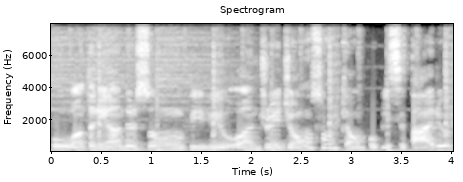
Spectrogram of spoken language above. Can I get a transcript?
O Anthony Anderson vive o Andre Johnson, que é um publicitário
